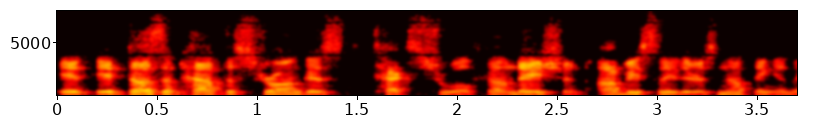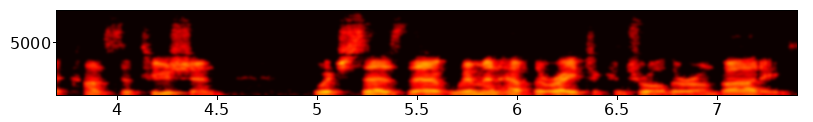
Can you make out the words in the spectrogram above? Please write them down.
it, it doesn't have the strongest textual foundation. Obviously, there's nothing in the Constitution which says that women have the right to control their own bodies.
